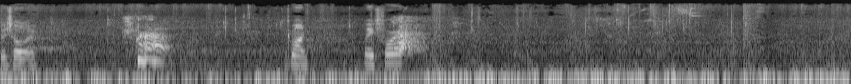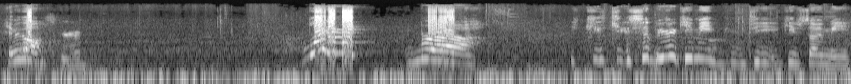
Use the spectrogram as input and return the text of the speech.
controller. Come on, wait for it. Here we Well, go. I'm screwed. What am I, bruh? He- keep me he keeps telling me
